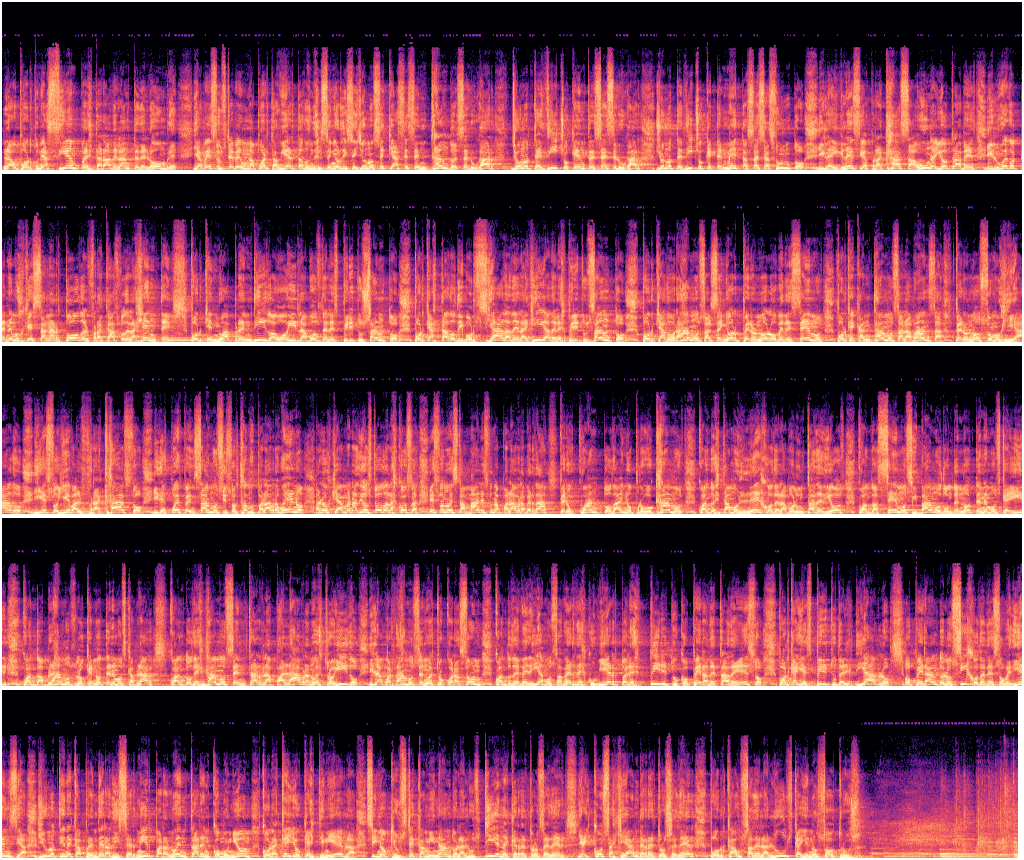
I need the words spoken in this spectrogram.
La oportunidad siempre estará delante del hombre. Y a veces usted ve una puerta abierta donde el Señor dice, yo no sé qué haces entrando a ese lugar. Yo no te he dicho que entres a ese lugar. Yo no te he dicho que te metas a ese asunto. Y la iglesia fracasa una y otra vez. Y luego tenemos que sanar todo el fracaso de la gente porque no ha aprendido a oír la voz del Espíritu Santo. Porque ha estado divorciada de la guía del Espíritu Santo. Porque adoramos al Señor pero no lo obedecemos. Porque cantamos alabanza pero no no somos guiados y eso lleva al fracaso. Y después pensamos y soltamos palabras, bueno, a los que aman a Dios todas las cosas, eso no está mal, es una palabra verdad, pero cuánto daño provocamos cuando estamos lejos de la voluntad de Dios, cuando hacemos y vamos donde no tenemos que ir, cuando hablamos lo que no tenemos que hablar, cuando dejamos entrar la palabra a nuestro oído y la guardamos en nuestro corazón, cuando deberíamos haber descubierto el espíritu que opera detrás de eso, porque hay espíritu del diablo operando los hijos de desobediencia y uno tiene que aprender a discernir para no entrar en comunión con aquello que es tiniebla, sino que usted caminando la luz tiene que retroceder y hay cosas que han de retroceder por causa de la luz que hay en nosotros.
